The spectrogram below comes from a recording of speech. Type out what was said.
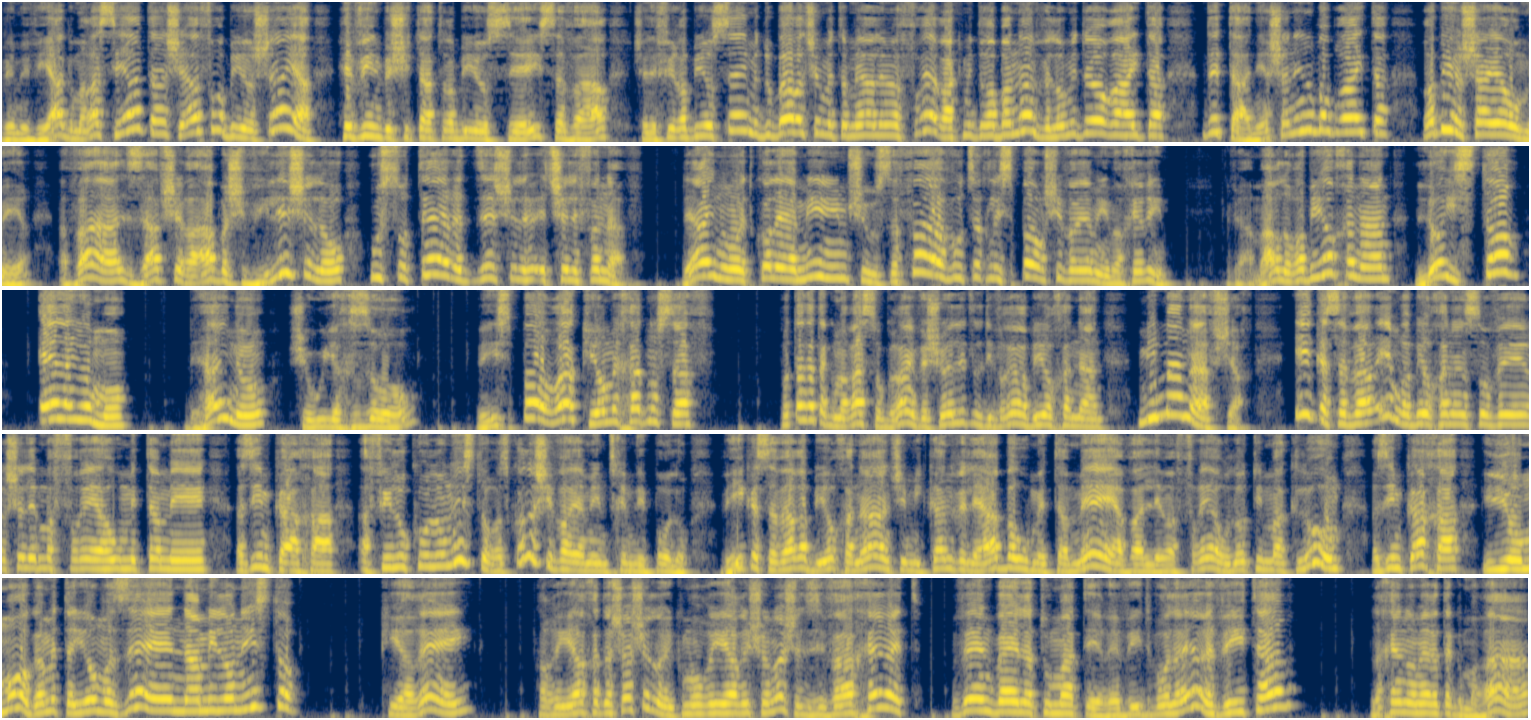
ומביאה הגמרא סייעתא שאף רבי יושעיה הבין בשיטת רבי יוסי, סבר שלפי רבי יוסי מדובר על שמטמא למפרע רק מדרבנן ולא מדאורייתא. דתניא שנינו בברייתא. רבי יושעיה אומר, אבל זב שראה בשבילי שלו, הוא סותר את זה של, את שלפניו. דהיינו, את כל הימים שהוא ספר, והוא צריך לספור שבעה ימים אחרים. ואמר לו רבי יוחנן, לא יסתור אלא יומו. דהיינו, שהוא יחזור ויספור רק יום אחד נוסף. פותחת הגמרא סוגריים ושואלת לדברי רבי יוחנן, ממה נפשך? איכא סבר, אם רבי יוחנן סובר שלמפרע הוא מטמא, אז אם ככה, אפילו כולו ניסתור, אז כל השבעה ימים צריכים ליפול לו. ואי קסבר רבי יוחנן שמכאן ולהבא הוא מטמא, אבל למפרע הוא לא טימא כלום, אז אם ככה, יומו, גם את היום הזה, נמי לא ניסתור. כי הרי הראייה החדשה שלו היא כמו ראייה ראשונה של זיבה אחרת, ואין בה אלא טומאת ערב, ויטבול הערב ויטהר. לכן אומרת הגמרא,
